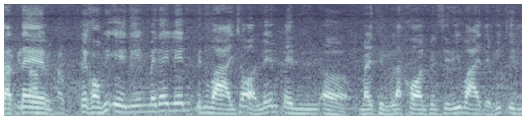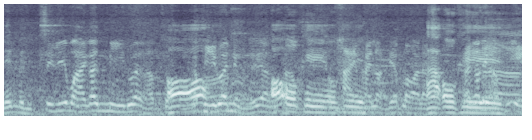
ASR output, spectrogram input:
จัดเต็มฝากติดตาด้วยครับ แต่ของพี่เอนี้ไม่ได้เล่นเป็นวายใช่หรอเล่นเป็นเอ่อหมายถึงละครเป็นซีรีส์วายแต่พี่จินเล่นเป็น ซีรีส์วายก็มีด้วยครับอ๋อก็มีด้วยหนึ่งเรื่องอ๋อรับโอเคโอเคถ่ายไพลอตเรียบร้อยแล้วอะโอเคแล้วก็เล่นกับพี่เอ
